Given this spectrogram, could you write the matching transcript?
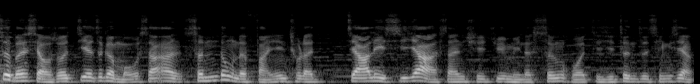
这本小说借这个谋杀案，生动地反映出了加利西亚山区居民的生活及其政治倾向。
